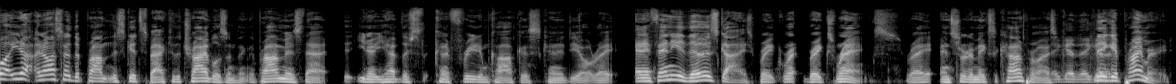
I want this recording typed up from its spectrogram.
Well, you know, and also the problem, this gets back to the tribalism thing. The problem is that, you know, you have this kind of freedom caucus kind of deal, right? And if any of those guys break, breaks ranks, right? And sort of makes a compromise, They get- they they get- get primaried.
